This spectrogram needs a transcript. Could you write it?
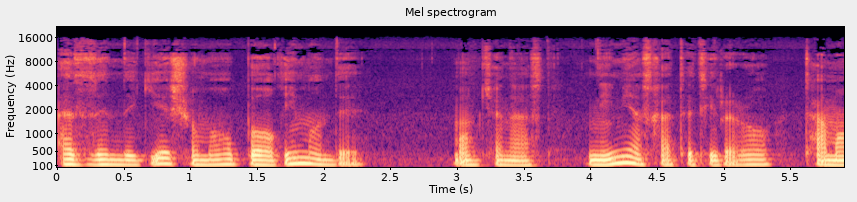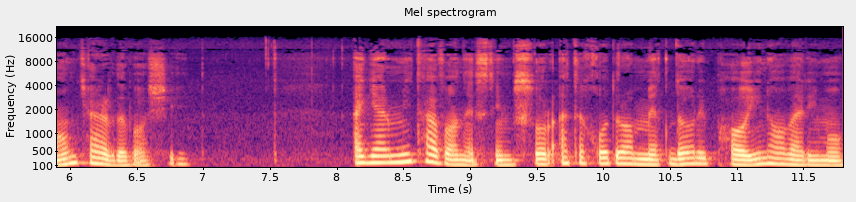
از زندگی شما باقی مانده ممکن است نیمی از خط تیره را تمام کرده باشید. اگر می توانستیم سرعت خود را مقداری پایین آوریم و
